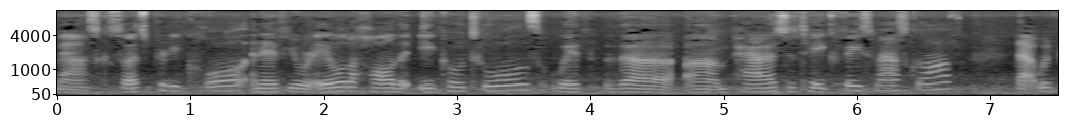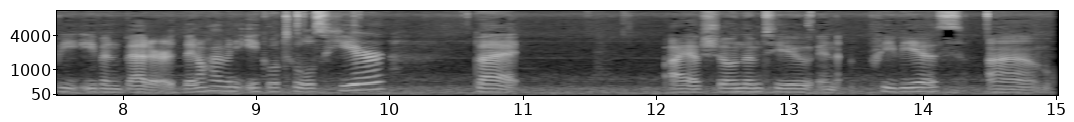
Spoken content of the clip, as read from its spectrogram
mask so that's pretty cool and if you were able to haul the eco tools with the um, pads to take face masks off that would be even better they don't have any eco tools here but I have shown them to you in previous um,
